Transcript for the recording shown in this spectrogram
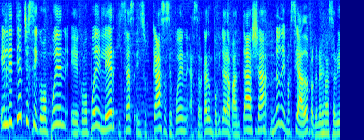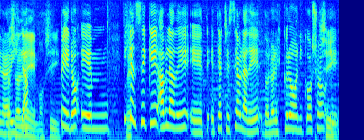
El de THC, como pueden, eh, como pueden leer quizás en sus casas, se pueden acercar un poquito a la pantalla, no demasiado, porque no les va a hacer bien a la Lo vista. solemos, sí. Pero em, fíjense que habla de, eh, THC habla de dolores crónicos. Yo Sí. eh,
